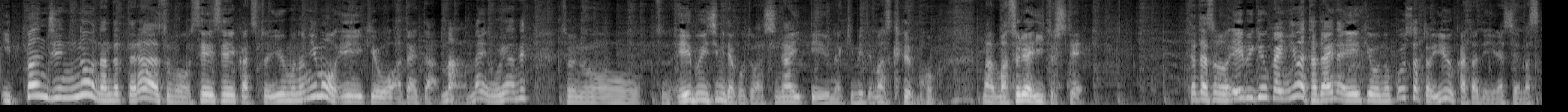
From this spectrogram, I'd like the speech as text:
一般人のなんだったら、その性生活というものにも影響を与えた。まあ、あんまり俺はね、その、その AV じみたことはしないっていうのは決めてますけども、まあまあ、それはいいとして。ただその AV 業界には多大な影響を残したという方でいらっしゃいます。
